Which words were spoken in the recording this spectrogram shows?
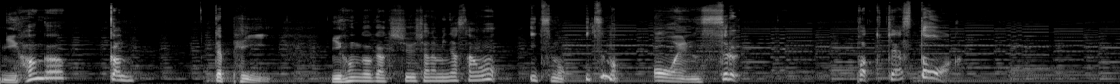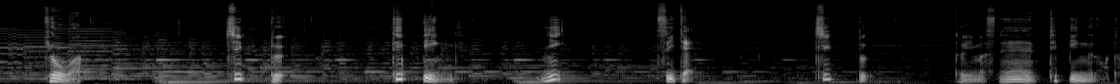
日本語コンテペイ日本語学習者の皆さんをいつもいつも応援するポッドキャスト今日はチップティッピングについてチップと言いますね。ティッピングのこと。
